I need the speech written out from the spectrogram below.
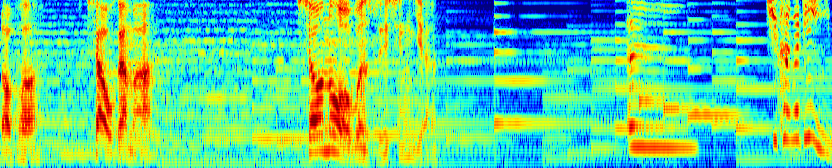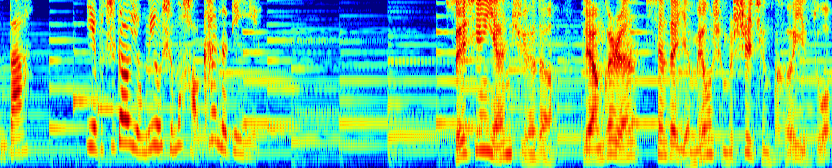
老婆，下午干嘛？肖诺问随心言。嗯，去看个电影吧，也不知道有没有什么好看的电影。随心言觉得两个人现在也没有什么事情可以做，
